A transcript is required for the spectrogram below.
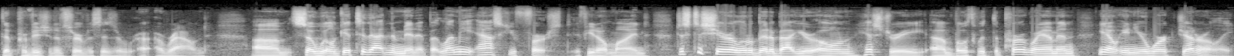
the provision of services ar- around. Um, so we'll get to that in a minute, but let me ask you first, if you don't mind, just to share a little bit about your own history, um, both with the program and you know in your work generally.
